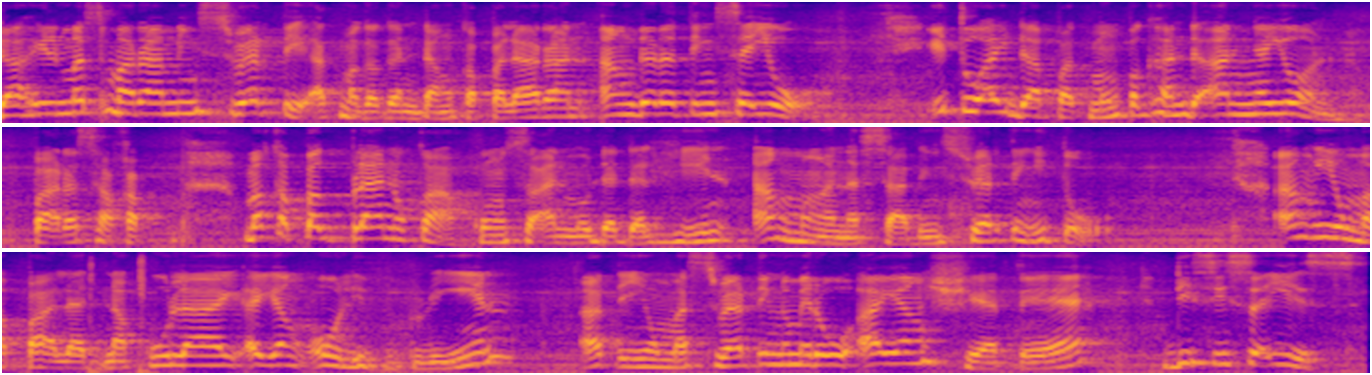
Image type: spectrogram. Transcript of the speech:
dahil mas maraming swerte at magagandang kapalaran ang darating sa iyo. Ito ay dapat mong paghandaan ngayon para sa kap- makapagplano ka kung saan mo dadalhin ang mga nasabing swerteng ito. Ang iyong mapalad na kulay ay ang olive green at iyong maswerteng numero ay ang 7, 16,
